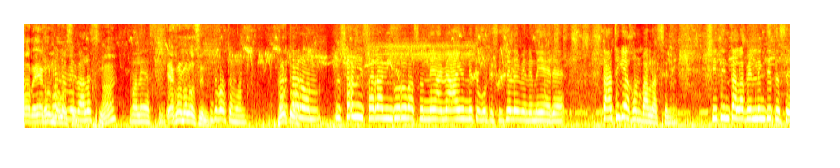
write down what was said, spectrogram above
তার এখন ভালো আছেন? ভালো আছি হ্যাঁ? ভালো আছি। এখন ভালো আছেন? কিন্তু বর্তমান। কারণ স্বামী ছাড়া আমি গরু বাছুর নেই আমি আয় উন্নত করতেছি ছেলে মেলে নেই আরে তার থেকে এখন ভালো আছে না সে তিনতলা বিল্ডিং দিতেছে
